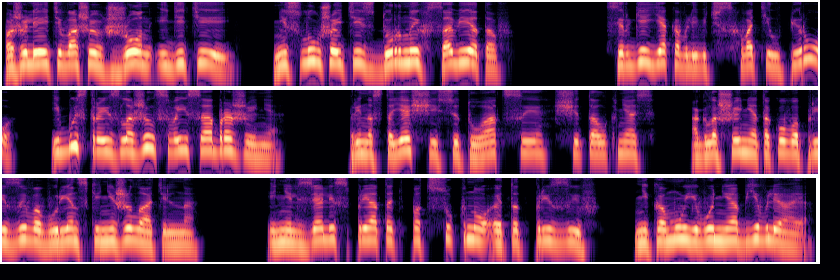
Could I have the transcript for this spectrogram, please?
Пожалейте ваших жен и детей. Не слушайтесь дурных советов. Сергей Яковлевич схватил перо и быстро изложил свои соображения. При настоящей ситуации, считал князь, оглашение такого призыва в Уренске нежелательно. И нельзя ли спрятать под сукно этот призыв, никому его не объявляя?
